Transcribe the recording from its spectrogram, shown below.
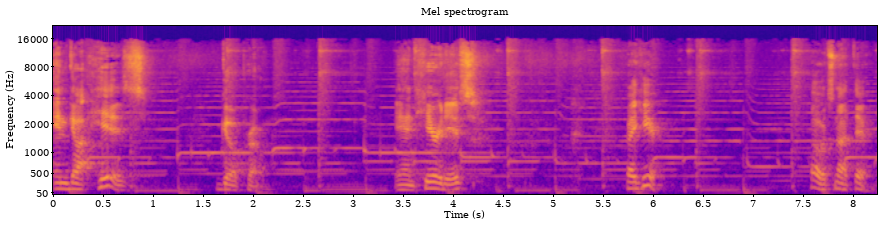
and got his GoPro. And here it is. Right here. Oh, it's not there.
